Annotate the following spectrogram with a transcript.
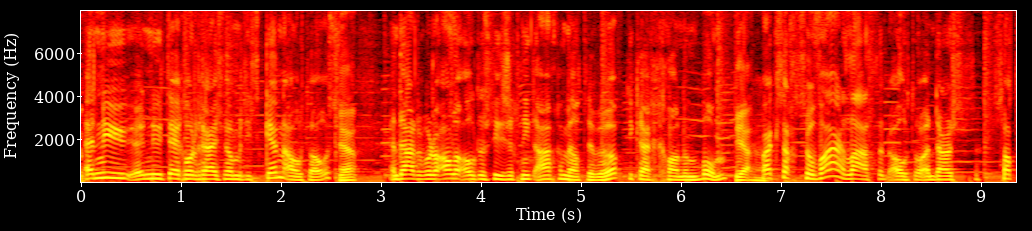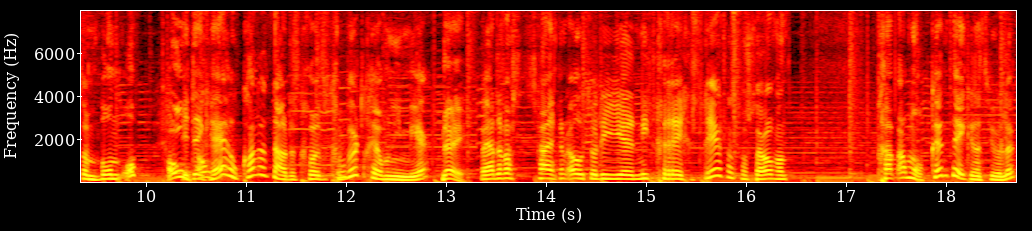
En nu, nu tegenwoordig reizen we met die scanauto's. ja. En daardoor worden alle auto's die zich niet aangemeld hebben... Hup, die krijgen gewoon een bon. Ja. Maar ik zag zo waar laatst een auto en daar zat een bon op. Oh. ik denk, Oh. hè, hoe kan het nou? Dat, ge- dat gebeurt toch helemaal niet meer? Nee. Maar ja, er was waarschijnlijk een auto die eh, niet geregistreerd was of zo. Want het gaat allemaal op kenteken natuurlijk.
